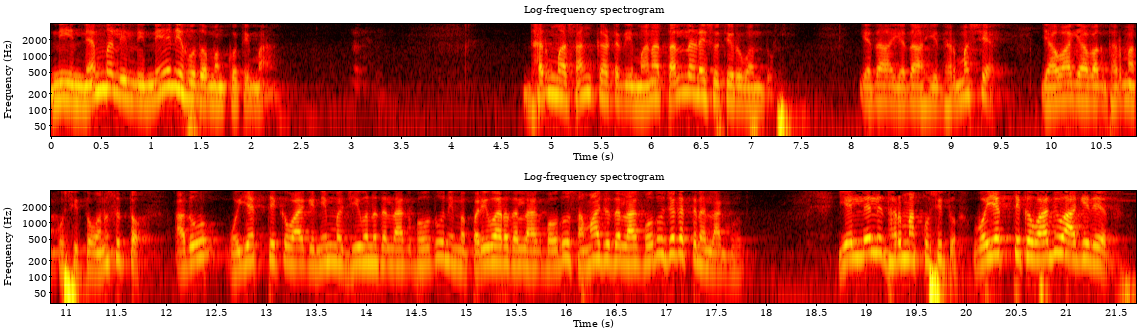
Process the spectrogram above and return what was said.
ನೀ ನೆಮ್ಮಲಿಲ್ಲಿ ನೇನಿಹುದ ಮಂಕುತಿಮ್ಮ. ಧರ್ಮ ಸಂಕಟದಿ ಮನ ತಲ್ಲಣಿಸುತ್ತಿರುವಂದು ಯದಾ ಯದಾ ಹಿ ಧರ್ಮಸ್ಯ, ಯಾವಾಗ ಯಾವಾಗ ಧರ್ಮ ಕುಸಿತೋ ಅನಿಸುತ್ತೋ, ಅದು ವೈಯಕ್ತಿಕವಾಗಿ ನಿಮ್ಮ ಜೀವನದಲ್ಲಾಗಬಹುದು, ನಿಮ್ಮ ಪರಿವಾರದಲ್ಲಾಗಬಹುದು, ಸಮಾಜದಲ್ಲಾಗಬಹುದು, ಜಗತ್ತಿನಲ್ಲಾಗಬಹುದು. ಎಲ್ಲೆಲ್ಲಿ ಧರ್ಮ ಕುಸಿತು, ವೈಯಕ್ತಿಕವಾಗಿಯೂ ಆಗಿದೆ ಅದು.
